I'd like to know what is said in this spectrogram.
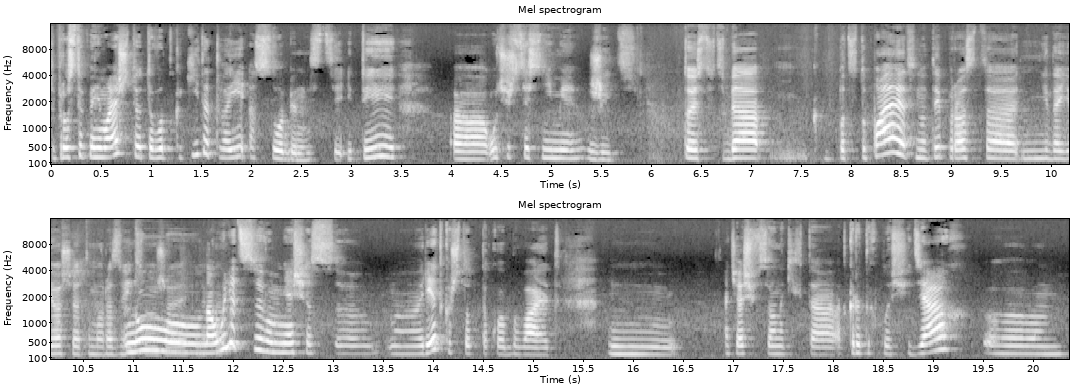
Ты просто понимаешь, что это вот какие-то твои особенности, и ты э, учишься с ними жить. То есть у тебя подступает, но ты просто не даешь этому развитию ну, уже? на улице у меня сейчас э, редко что-то такое бывает. А чаще всего на каких-то открытых площадях. Эм,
